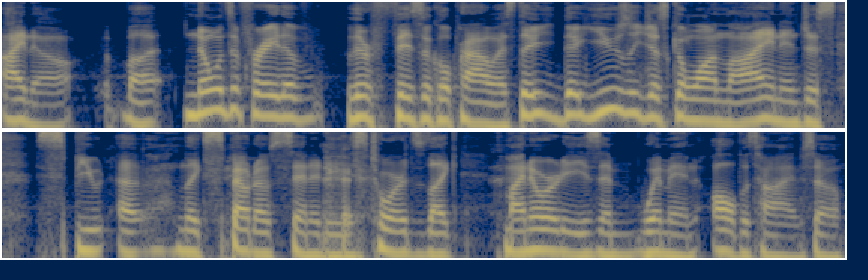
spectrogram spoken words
I know. But no one's afraid of their physical prowess. They they usually just go online and just spew out, like spout obscenities towards like minorities and women all the time. So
